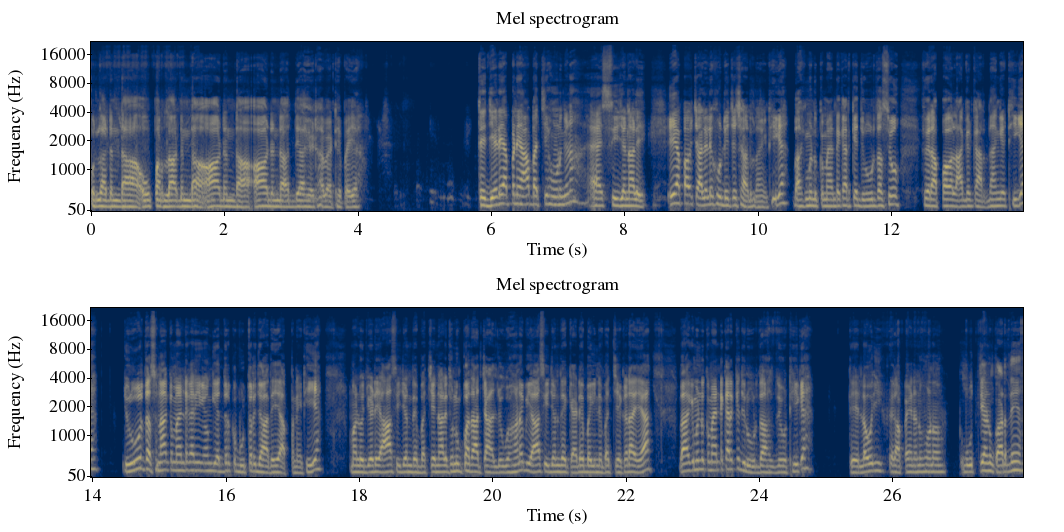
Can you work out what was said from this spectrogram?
ਪੁਰਲਾ ਡੰਡਾ, ਉਹ ਪਰਲਾ ਡੰਡਾ ਆ ਡੰਡਾ ਆ ਡੰਡਾ, ਅੱਧਿਆ ਹੇਠਾਂ ਬੈਠੇ ਪਏ ਆ। ਤੇ ਜਿਹੜੇ ਆਪਣੇ ਆ ਬੱਚੇ ਹੋਣਗੇ ਨਾ, ਇਸ ਸੀਜ਼ਨ ਵਾਲੇ, ਇਹ ਆਪਾਂ ਵਿਚਾਲੇ ਖੁੱਡੇ 'ਚ ਛੱਡ ਦਾਂਗੇ, ਠੀਕ ਹੈ ਬਾਕੀ ਮੈਨੂੰ ਕਮੈਂਟ ਕਰਕੇ ਜਰੂਰ ਦੱਸਿਓ, ਫਿਰ ਆਪਾਂ ਅਲੱਗ ਕਰ ਦਾਂਗੇ, ਠੀਕ ਹੈ ਜਰੂਰ ਦੱਸਣਾ ਕਮੈਂਟ ਕਰਕੇ ਕਿਉਂਕਿ ਇੱਧਰ ਕਬੂਤਰ ਜ਼ਿਆਦੇ ਆ ਆਪਣੇ, ਠੀਕ ਹੈ ਮੰਨ ਲਓ ਜਿਹੜੇ ਆਹ ਸੀਜ਼ਨ ਦੇ ਬੱਚੇ ਨਾਲੇ ਤੁਹਾਨੂੰ ਪਤਾ ਚੱਲ ਜਾਊਗਾ, ਹਨਾ, ਵੀ ਆਹ ਸੀਜ਼ਨ ਦੇ ਕਿਹੜੇ ਬਈ ਨੇ ਬੱਚੇ ਕਢਾਏ ਆ। ਬਾਕੀ ਮੈਨੂੰ ਕਮੈਂਟ ਕਰਕੇ ਜਰੂਰ ਦੱਸ ਦਿਓ, ਠੀਕ ਹੈ ਤੇ ਲਓ ਜੀ, ਫਿਰ ਆਪਾਂ ਇਹਨਾਂ ਨੂੰ ਹੁਣ ਕਬੂਤਰਿਆਂ ਨੂੰ ਕੱਢਦੇ ਆ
